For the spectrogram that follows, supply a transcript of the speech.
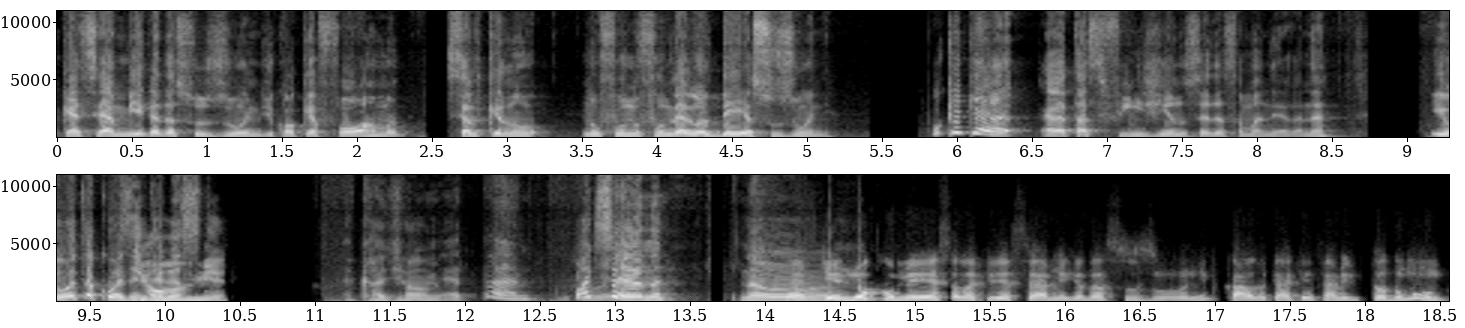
quer ser amiga da Suzune de qualquer forma, sendo que no, no fundo, no fundo ela odeia a Suzune. Por que, que ela, ela tá se fingindo ser dessa maneira, né? E outra coisa interessante. É Kajome. É, tá. Pode ser, né? Não... É, porque no começo ela queria ser amiga da Suzune por causa que ela queria ser amiga de todo mundo.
